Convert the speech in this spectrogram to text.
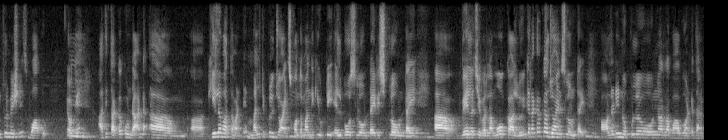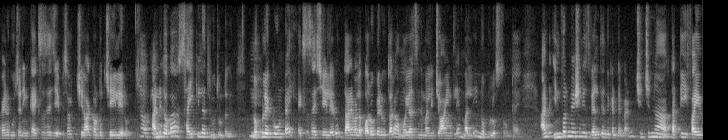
ఇన్ఫ్లమేషన్ ఇస్ వాపు. ఓకే? అది తగ్గకుండా అంటే కీలవాతం అంటే మల్టిపుల్ జాయింట్స్ కొంతమందికి ఉట్టి ఎల్బోస్లో ఉంటాయి రిస్ట్లో ఉంటాయి వేళ్ళ చివర్ల మోకాళ్ళు ఇంకా రకరకాల జాయింట్స్లో ఉంటాయి. ఆల్రెడీ నొప్పులు ఉన్నారా బాబు అంటే దానిపైన కూర్చొని ఇంకా ఎక్సర్సైజ్ చేపిస్తే వాళ్ళకి చిరాగ్గా ఉంటుంది చేయలేరు. అంటే ఇది ఒక సైకిల్లా తిరుగుతుంటుంది. నొప్పులు ఎక్కువ ఉంటాయి ఎక్సర్సైజ్ చేయలేరు. దానివల్ల బరువు పెరుగుతారు ఆ మోయాల్సింది మళ్ళీ జాయింట్లే మళ్ళీ నొప్పులు వస్తూ ఉంటాయి. అండ్ ఇన్ఫర్మేషన్ ఈజ్ వెల్త్ ఎందుకంటే మేడం చిన్న చిన్న థర్టీ ఫైవ్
